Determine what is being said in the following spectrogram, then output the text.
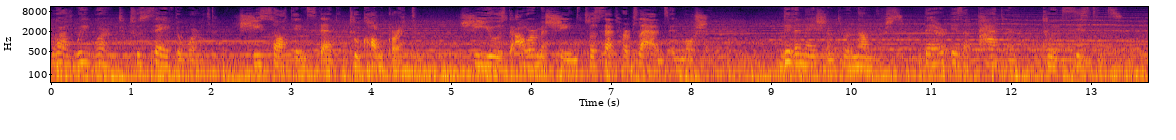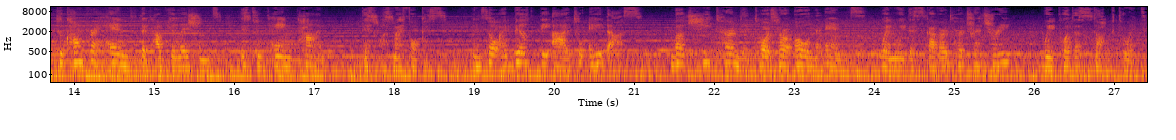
While we worked to save the world, she sought instead to conquer it. She used our machines to set her plans in motion. Divination through numbers. There is a pattern to existence. To comprehend the calculations is to tame time. This was my focus. And so I built the eye to aid us. But she turned it towards her own ends. When we discovered her treachery, we put a stop to it.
